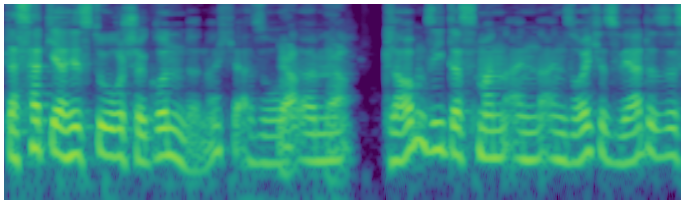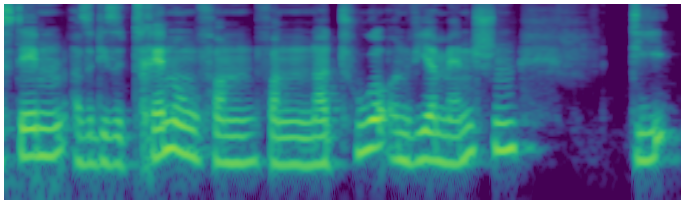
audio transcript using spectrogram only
Das hat ja historische Gründe. Nicht? Also ja, ähm, Glauben Sie, dass man ein, ein solches Wertesystem, also diese Trennung von, von Natur und wir Menschen, die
